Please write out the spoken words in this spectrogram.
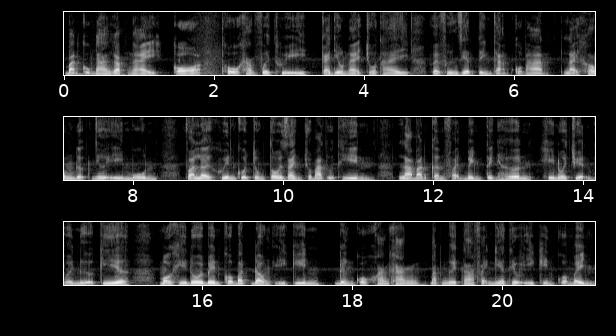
bạn cũng đang gặp ngày có thổ khắc với thủy. Cái điều này cho thấy về phương diện tình cảm của bạn lại không được như ý muốn. Và lời khuyên của chúng tôi dành cho bạn tuổi thìn là bạn cần phải bình tĩnh hơn khi nói chuyện với nửa kia. Mỗi khi đôi bên có bất đồng ý kiến, đừng có khoang khăng bắt người ta phải nghe theo ý kiến của mình.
